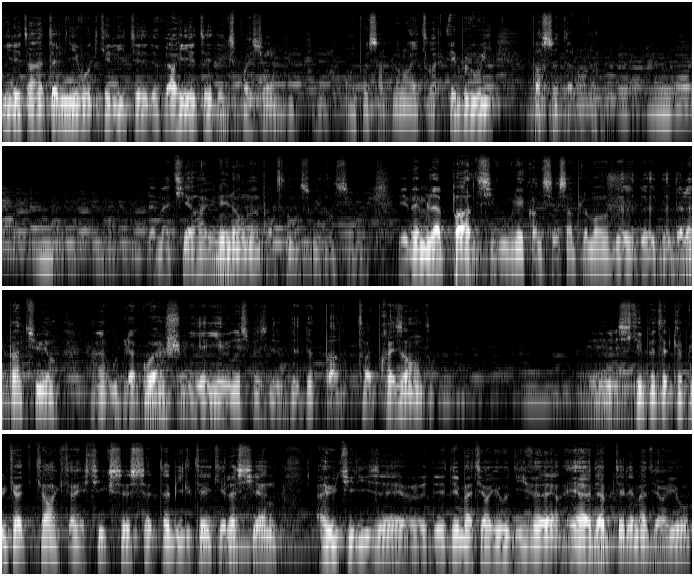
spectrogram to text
Il est à un tel niveau de qualité, de variété d'expression qu'on peut simplement être ébloui par ce talent-là. La matière a une énorme importance, oui, dans ce... Et même la pâte, si vous voulez, quand c'est simplement de, la peinture hein, ou de la gouache, il y, a, une espèce de pâte très présente. Ce qui est peut-être le plus caractéristique, c'est cette habileté qui est la sienne à utiliser euh, des, matériaux divers et à adapter les matériaux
